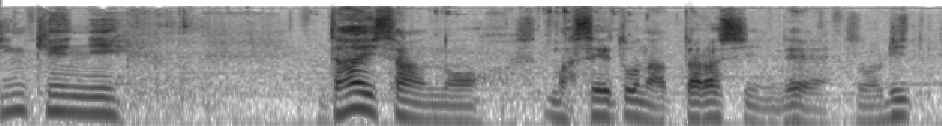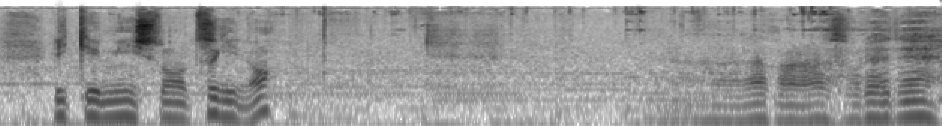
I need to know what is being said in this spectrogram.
真剣に第3の、まあ、政党になったらしいんでその立憲民主党の次の。だからそれで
